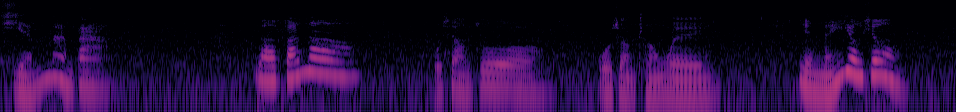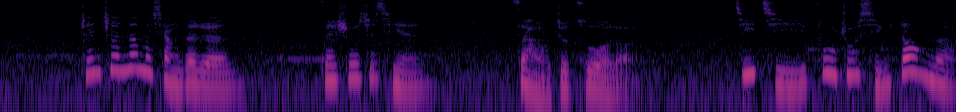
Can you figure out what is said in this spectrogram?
填满吧。老烦恼，我想做，我想成为，也没有用。真正那么想的人，在说之前早就做了。积极付诸行动了。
